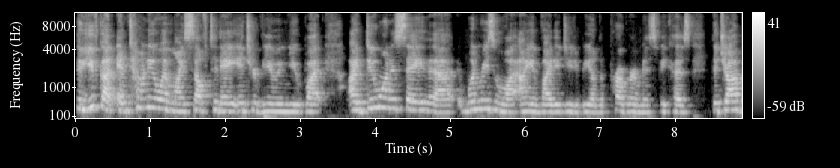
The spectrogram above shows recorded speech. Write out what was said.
you've got Antonio and myself today interviewing you, but I do want to say that one reason why I invited you to be on the program is because the Job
